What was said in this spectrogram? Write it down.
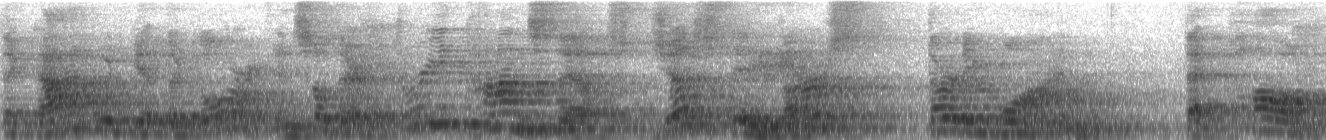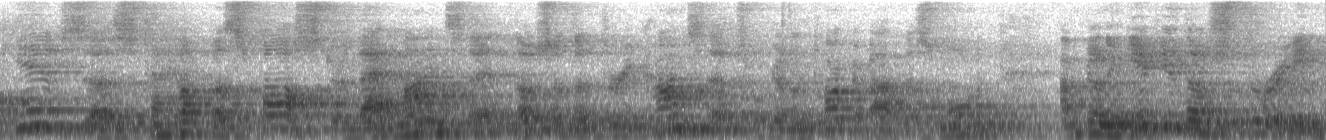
That God would get the glory. And so there are three concepts just in verse 31 that Paul gives us to help us foster that mindset. And those are the three concepts we're going to talk about this morning. I'm going to give you those three.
